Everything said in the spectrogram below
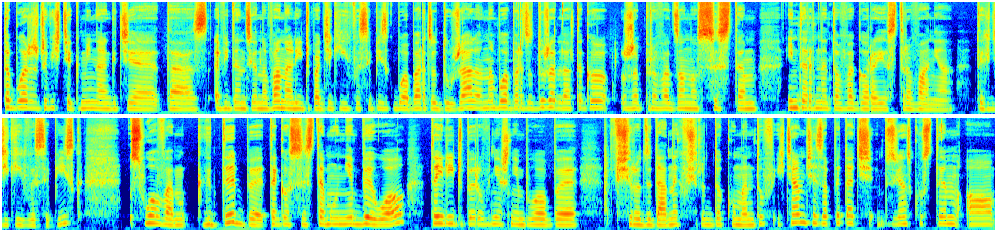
to była rzeczywiście gmina, gdzie ta zewidencjonowana liczba dzikich wysypisk była bardzo duża, ale ona była bardzo duża dlatego, że prowadzono system internetowego rejestrowania tych dzikich wysypisk. Słowem, gdyby tego systemu nie było, tej liczby również nie byłoby wśród danych, wśród dokumentów. I chciałam cię zapytać w związku z tym, o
